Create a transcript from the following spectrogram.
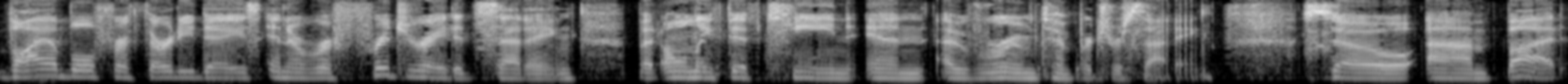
viable for 30 days in a refrigerated setting but only 15 in a room temperature setting. So um, but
